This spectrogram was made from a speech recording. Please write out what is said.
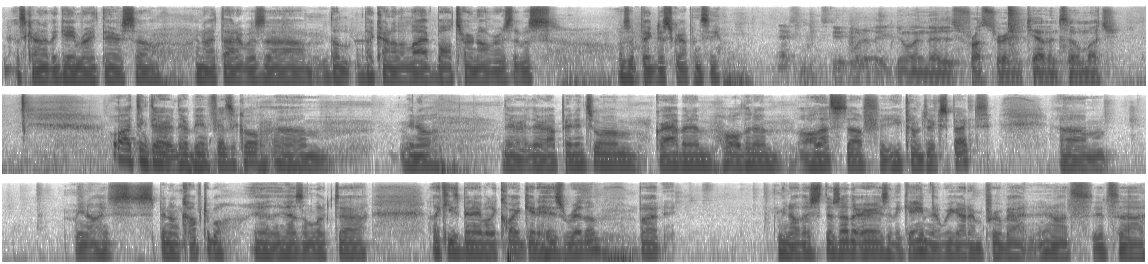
that's kind of the game right there. So, you know, I thought it was um, the the kind of the live ball turnovers that was was a big discrepancy. Next, Steve, what are they doing that is frustrating Kevin so much? Well, I think they're they're being physical. Um, you know, they're they're up and into him, grabbing him, holding him, all that stuff that you come to expect. Um, you know, he's been uncomfortable. He hasn't looked uh, like he's been able to quite get his rhythm. But you know, there's there's other areas of the game that we got to improve at. You know, it's it's. Uh,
